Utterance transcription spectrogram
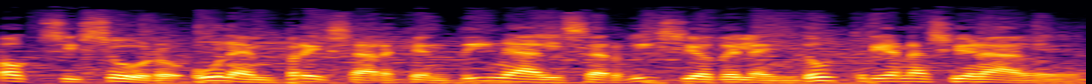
Oxisur, una empresa argentina al servicio de la industria nacional.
